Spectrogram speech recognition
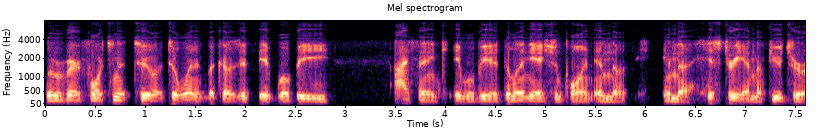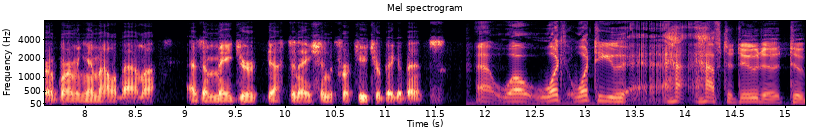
we were very fortunate to to win it because it, it will be, I think, it will be a delineation point in the in the history and the future of Birmingham, Alabama, as a major destination for future big events. Uh, well, what what do you ha- have to do to, to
